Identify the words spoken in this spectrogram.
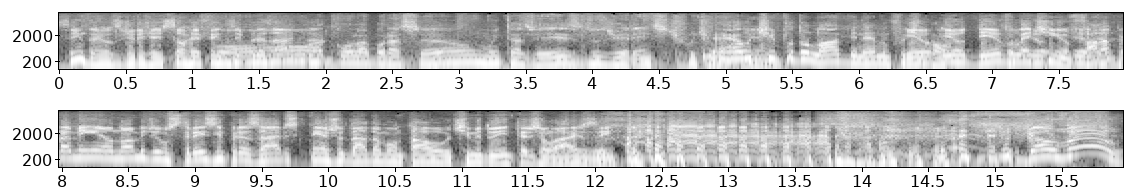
Sim, daí os dirigentes são reféns dos empresários. Com a né? colaboração, muitas vezes, dos gerentes de futebol. É, é. o tipo do lobby, né, no futebol. Eu, eu devo. Ô, Betinho, eu, fala eu, pra mim o nome de uns três empresários que têm ajudado a montar o time do Inter de Lages aí. Galvão!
